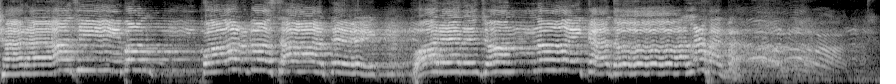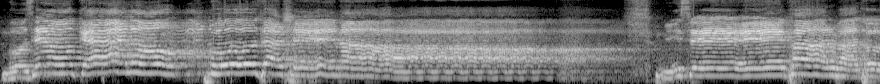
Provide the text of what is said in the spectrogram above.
সারা বুঝেও কেন বুঝাসে না? মিশে ঘর বাঁধো।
